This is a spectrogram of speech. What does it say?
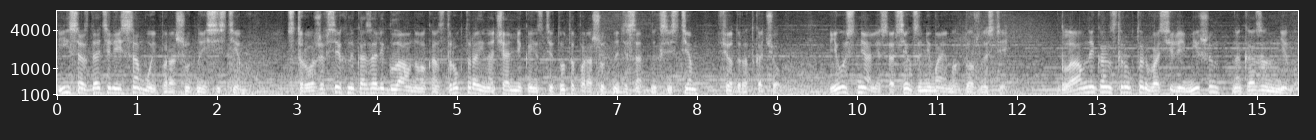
и создателей самой парашютной системы. Строже всех наказали главного конструктора и начальника Института парашютно-десантных систем Федора Ткачева. Его сняли со всех занимаемых должностей. Главный конструктор Василий Мишин наказан не был.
